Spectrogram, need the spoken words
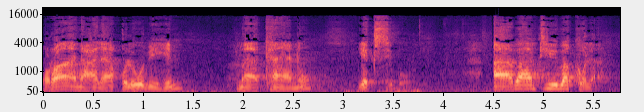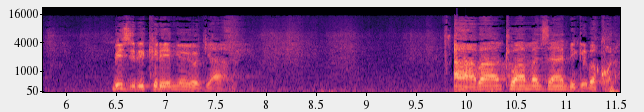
rana ala qulubihim ma kanu yakisibun abantu byebakola bizibikira emyoyo gyabwe. Abantu amazambi ge bakola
